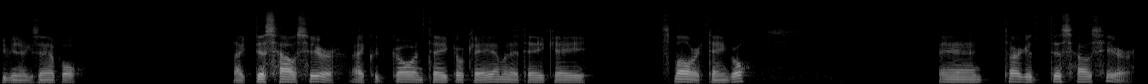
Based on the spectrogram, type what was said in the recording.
give you an example, like this house here, I could go and take, okay, I'm going to take a small rectangle and target this house here.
